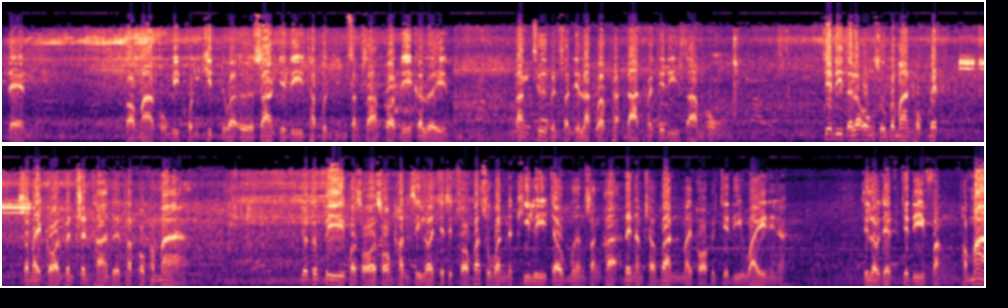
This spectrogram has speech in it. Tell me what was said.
ตแดน ต่อมาคงมีคนคิดว่าเออสร้างเจดีย์ทับบนหินทั้งสามก้อนนี้ก็เลยตั้งชื่อเป็นสัญลักษณ์ว่าพระดาษพระเจดีย์สามองค์ เจดีย์แต่ละองค์สูงประมาณ 6 เมตร สมัยก่อนเป็นเส้นทางเดินทัพของพม่าจนถึงปี พศ 2472 พระสุวรรณคีรีเจ้าเมืองสังขะได้นำชาวบ้านมาก่อเป็นเจดีย์ไว้นี่นะที่เราจะเจดีย์ฝั่งพม่า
